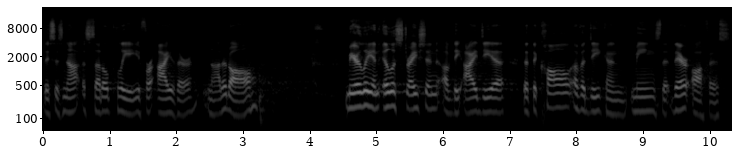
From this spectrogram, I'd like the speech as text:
this is not a subtle plea for either, not at all merely an illustration of the idea that the call of a deacon means that their office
